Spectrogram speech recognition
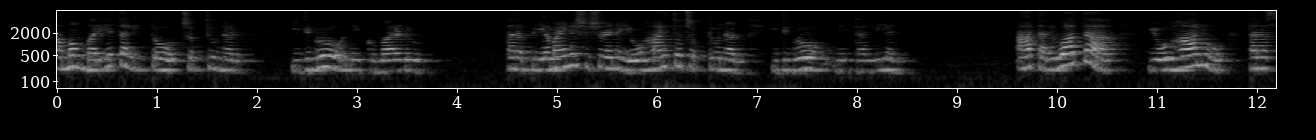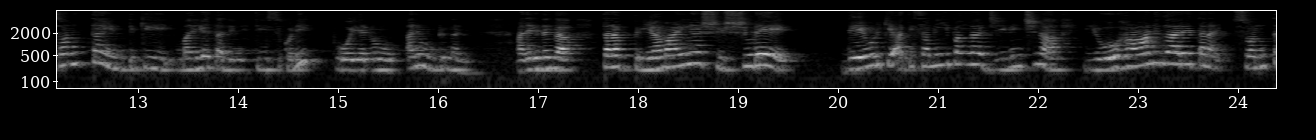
అమ్మ మరియ చెప్తున్నాడు ఇదిగో నీ కుమారుడు తన ప్రియమైన శిష్యుడైన యోహానితో చెప్తూ ఉన్నాడు. ఇదిగో నీ తల్లి అని. ఆ తరువాత యోహాను తన సొంత ఇంటికి మరియ తల్లిని తీసుకొని పోయెను అని ఉంటుందండి. అదేవిధంగా తన ప్రియమైన శిష్యుడే దేవుడికి అతి సమీపంగా జీవించిన యోహాను గారే తన సొంత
